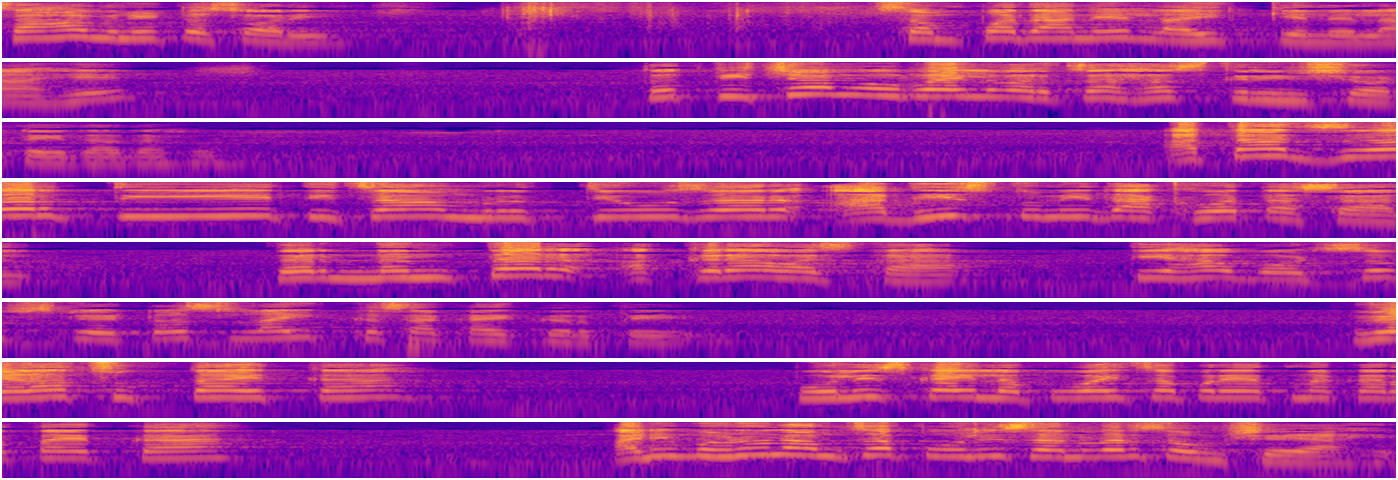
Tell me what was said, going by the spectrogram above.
सहा मिनिट सॉरी संपदाने लाईक केलेला आहे. तो तिच्या मोबाईलवरचा हा स्क्रीनशॉट आहे दादा हो. आता जर ती तिचा मृत्यू जर आधीच तुम्ही दाखवत असाल तर नंतर अकरा वाजता ती हा व्हॉट्सअप स्टेटस लाईक कसा काय करते? वेळा चुकतायत का? पोलीस काही लपवायचा प्रयत्न करतायत का? आणि म्हणून आमचा पोलिसांवर संशय आहे.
